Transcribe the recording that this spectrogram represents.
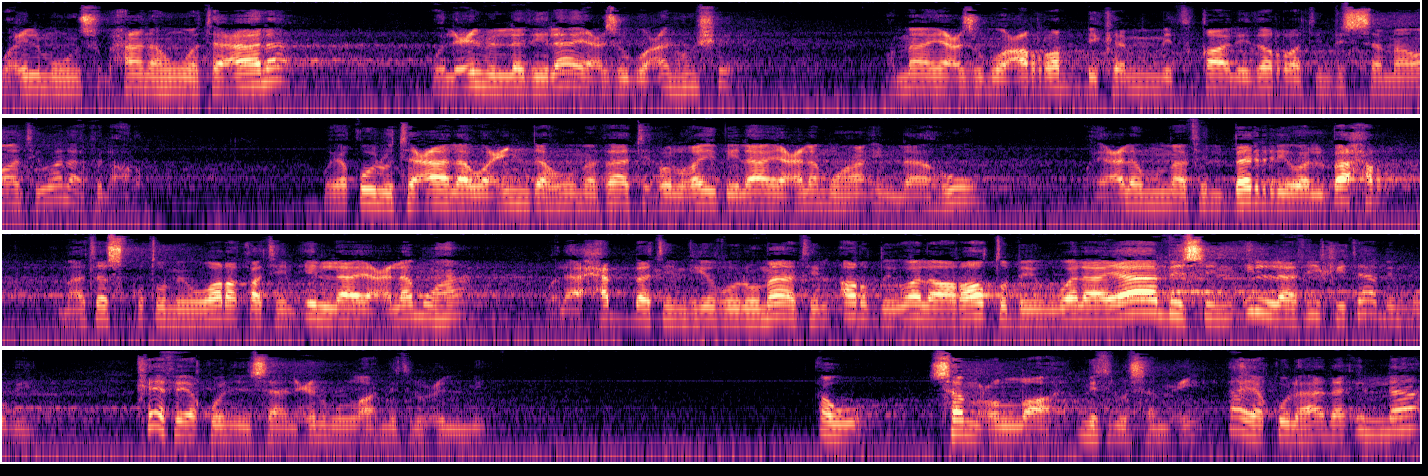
وعلمه سبحانه وتعالى والعلم الذي لا يعزب عنه شيء. وما يعزب عن ربك من مثقال ذرة في السماوات ولا في الأرض. ويقول تعالى وعنده مفاتح الغيب لا يعلمها إلا هو ويعلم ما في البر والبحر ما تسقط من ورقة إلا يعلمها ولا حبة في ظلمات الأرض ولا رطب ولا يابس إلا في كتاب مبين. كيف يقول الانسان علم الله مثل علمي؟ أو سمع الله مثل سمعي؟ لا يقول هذا إلا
